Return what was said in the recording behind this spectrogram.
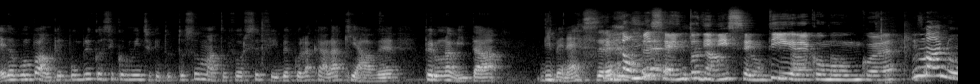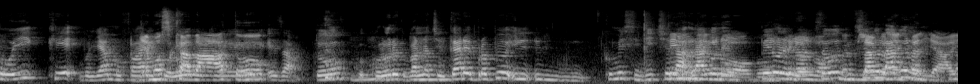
e dopo un po' anche il pubblico si convince che tutto sommato forse Phoebe è quella che ha la chiave per una vita di benessere. Non mi Cioè, sento di esatto, dissentire esatto. comunque. Ma noi che vogliamo fare Abbiamo scavato. che- esatto, Mhm. coloro che vanno a cercare proprio il, il- come si dice Pelo la, lago nel pelo Pelo nell'uovo. Stavo dicendo Lago nel nel- pagliaio.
